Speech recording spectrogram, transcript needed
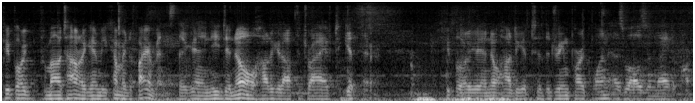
people are, from out of town are going to be coming to Fireman's. They're going to need to know how to get off the drive to get there. People are going to know how to get to the Dream Park one as well as Oneida Park.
